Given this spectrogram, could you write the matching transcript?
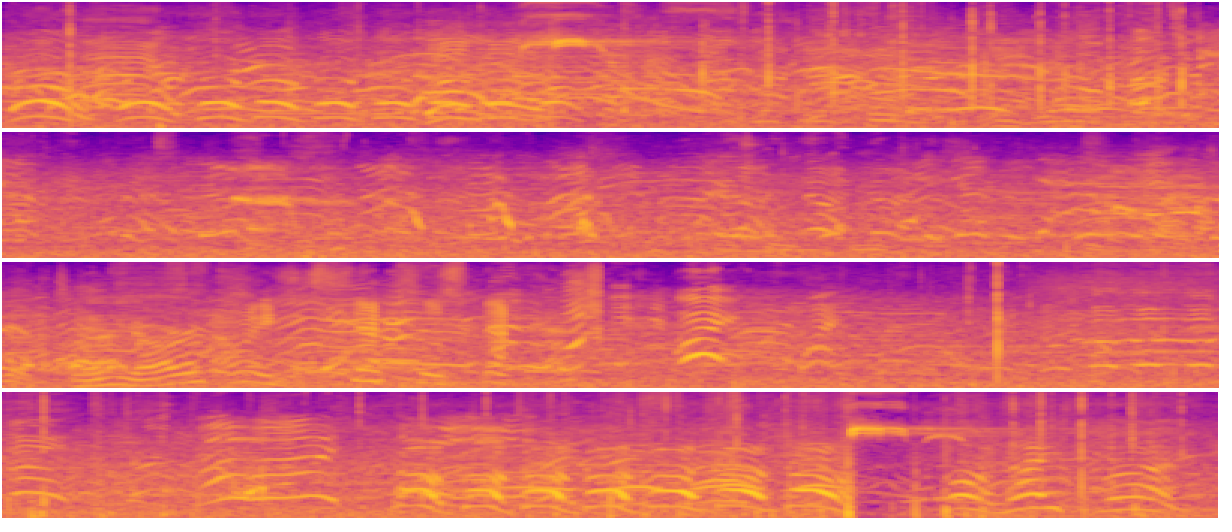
Go, go, go, go, go, go, go, go. Ten yards? How many steps was that? Go, go, go, go, go, go, go! Oh, nice run.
